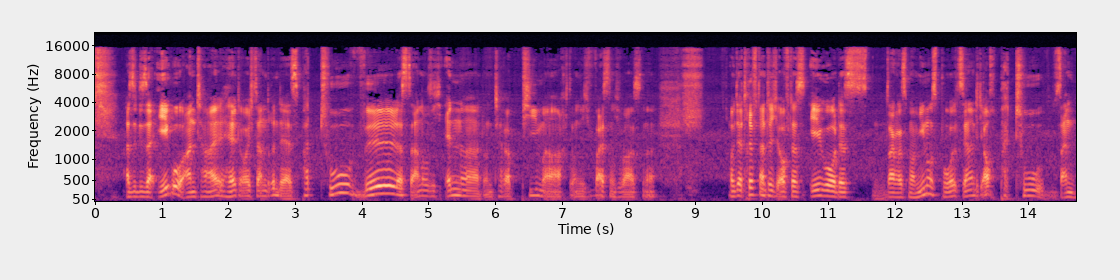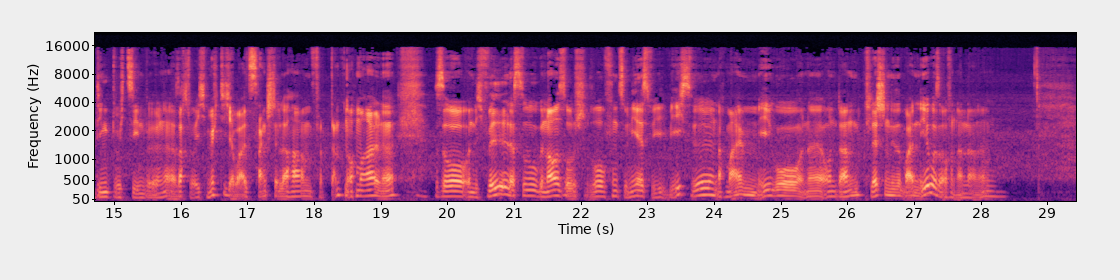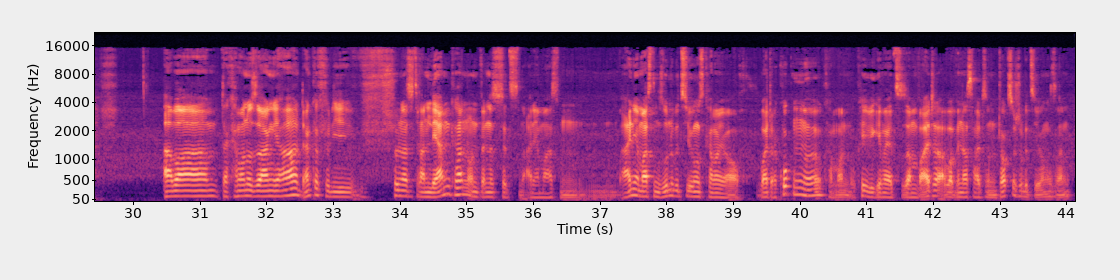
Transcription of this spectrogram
Also dieser Ego-Anteil hält euch dann drin, der es partout will, dass der andere sich ändert und Therapie macht und ich weiß nicht was, ne? Und er trifft natürlich auf das Ego des, sagen wir es mal, Minuspols, der natürlich auch partout sein Ding durchziehen will. Ne? Er sagt, ich möchte dich aber als Tankstelle haben, verdammt nochmal. Ne? So, und ich will, dass du genauso so funktionierst, wie, wie ich es will, nach meinem Ego. Ne? Und dann clashen diese beiden Egos aufeinander. Ne? Aber da kann man nur sagen, ja, danke für die schön, dass ich daran lernen kann. Und wenn es jetzt einigermaßen, einigermaßen eine Beziehung ist, kann man ja auch weiter gucken. Ne? Kann man, okay, wie gehen wir jetzt zusammen weiter? Aber wenn das halt so eine toxische Beziehung ist, dann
